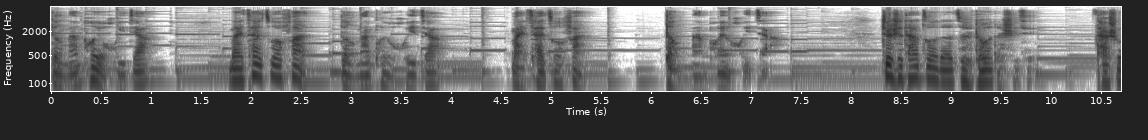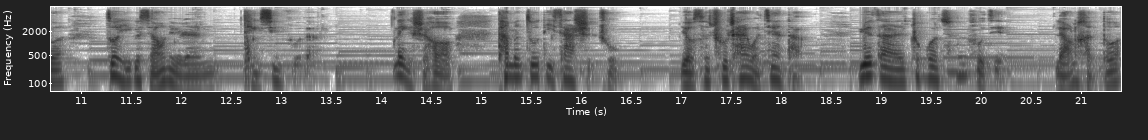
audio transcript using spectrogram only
等男朋友回家；买菜做饭，等男朋友回家；买菜做饭，等男朋友回家。这是她做的最多的事情。她说：“做一个小女人挺幸福的。”那个时候，他们租地下室住。有次出差，我见她，约在中关村附近，聊了很多。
